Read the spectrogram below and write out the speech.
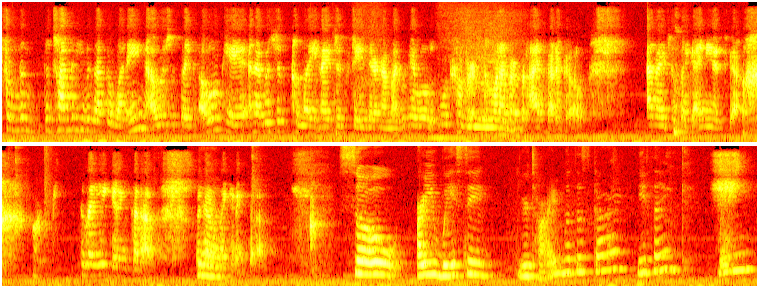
From the, the time that he was at the wedding, I was just like, oh, okay. And I was just polite and I just stayed there and I'm like, okay, we'll, we'll converse and whatever, but I've got to go. And I just like, I needed to go. Because I hate getting set up. Like, I don't like getting set up. So, are you wasting your time with this guy? You think? Maybe.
